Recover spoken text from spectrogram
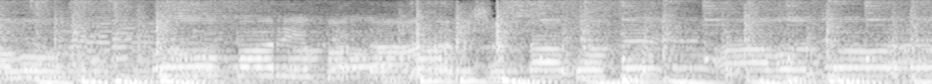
આવો. ઓ મારી માતા દર્શના ગોમે આવજો રે.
